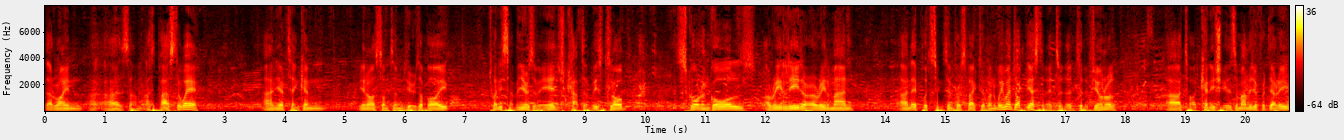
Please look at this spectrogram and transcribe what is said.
that Ryan has um, has passed away, and you're thinking, you know, something. Here's a boy, 27 years of age, captain of his club, scoring goals, a real leader, a real man, and it puts things in perspective. And we went up yesterday to the to the funeral. Uh, I thought Kenny Shiels, the manager for Derry,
